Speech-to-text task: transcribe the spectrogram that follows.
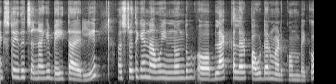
next ಇದು ಚೆನ್ನಾಗಿ ಬೇಯ್ತಾ ಇರಲಿ. ಅಷ್ಟೊತ್ತಿಗೆ ನಾವು ಇನ್ನೊಂದು ಬ್ಲ್ಯಾಕ್ ಕಲರ್ ಪೌಡರ್ ಮಾಡ್ಕೊಬೇಕು.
